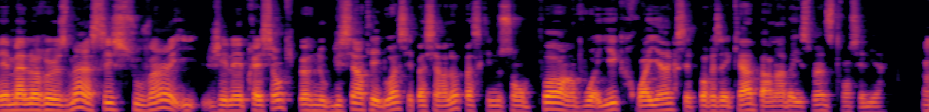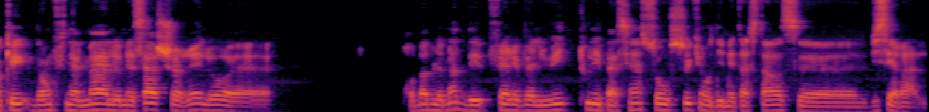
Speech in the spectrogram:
mais malheureusement, assez souvent, j'ai l'impression qu'ils peuvent nous glisser entre les doigts, ces patients-là, parce qu'ils ne sont pas envoyés croyant que c'est pas résécable par l'envahissement du tronc OK. Donc, finalement, le message serait là, euh, probablement de faire évaluer tous les patients, sauf ceux qui ont des métastases euh, viscérales.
